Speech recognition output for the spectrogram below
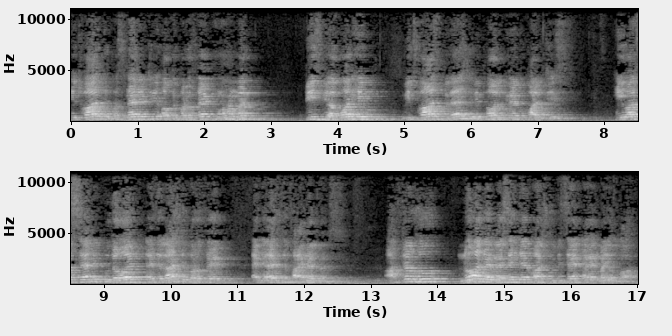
It was the personality of the Prophet Muhammad, peace be upon him, which was blessed with all great qualities. He was sent to the world as the last prophet and as the final ones. After who, no other messenger was to be sent again by Allah.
